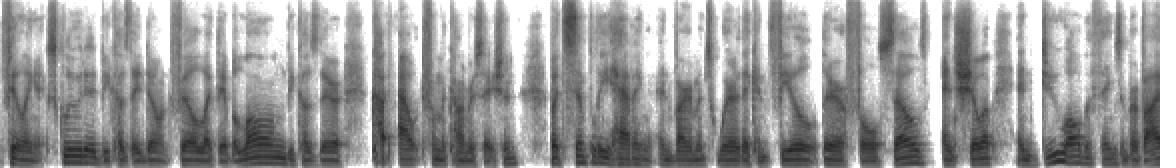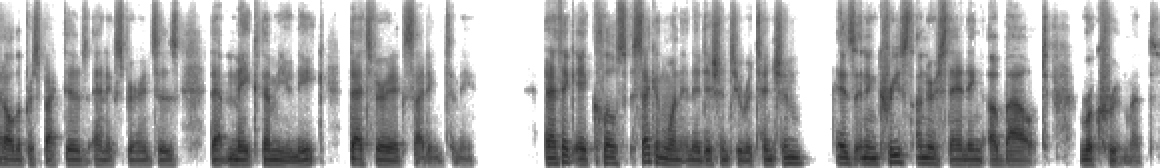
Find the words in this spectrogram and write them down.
feeling excluded because they don't feel like they belong because they're cut out from the conversation. But simply having environments where they can feel their full selves and show up and do all the things and provide all the perspectives and experiences that make them unique that's very exciting to me. And i think a close second one in addition to retention is an increased understanding about recruitment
